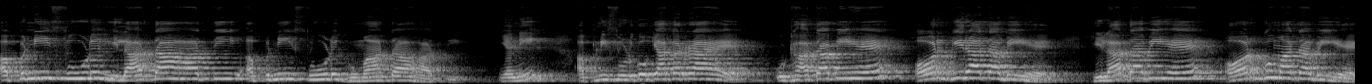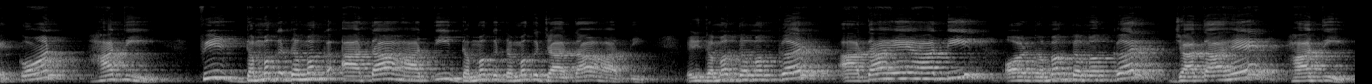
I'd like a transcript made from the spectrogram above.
अपनी सूढ़ हिलाता हाथी, अपनी सूढ़ घुमाता हाथी। यानी अपनी सूढ़ को क्या कर रहा है, उठाता भी है और गिराता भी है, हिलाता भी है और घुमाता भी है। कौन? हाथी। फिर धमक धमक आता हाथी, धमक धमक जाता हाथी। यानी धमक धमक कर आता है हाथी और धमक धमक कर जाता है हाथी।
